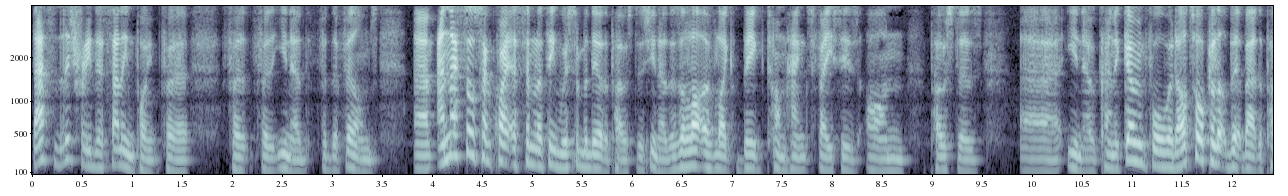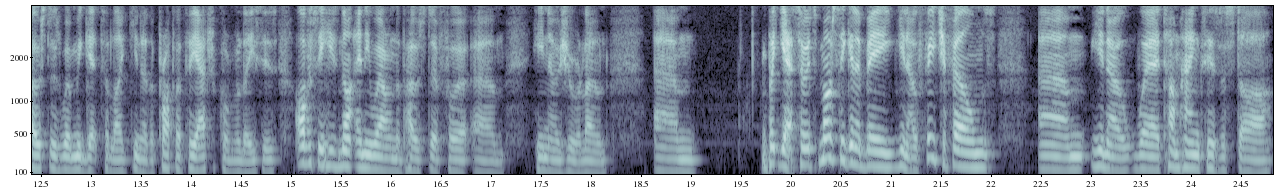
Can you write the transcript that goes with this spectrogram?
that's literally the selling point for for for you know for the films. Um, and that's also quite a similar thing with some of the other posters. You know, there's a lot of like big Tom Hanks faces on posters. Uh, you know, kind of going forward. I'll talk a little bit about the posters when we get to like you know the proper theatrical releases. Obviously, he's not anywhere on the poster for um, He Knows You're Alone. Um, but yeah, so it's mostly going to be you know feature films um, you know, where Tom Hanks is a star,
